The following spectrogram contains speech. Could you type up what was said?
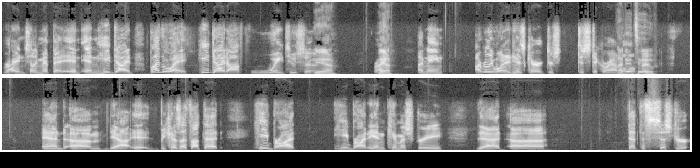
Right until he met that, and and he died. By the way, he died off way too soon. yeah, right? yeah. I mean, I really wanted his characters to stick around. I did too. bit. and um, yeah, it, because I thought that he brought he brought in chemistry that uh, that the sister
